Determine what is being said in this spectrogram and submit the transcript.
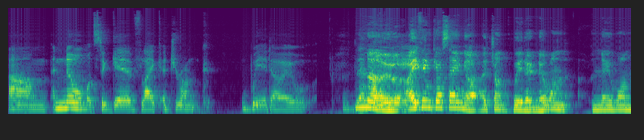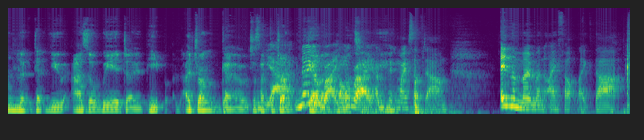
Um, and no one wants to give like a drunk weirdo. No. I think you're saying a, a drunk weirdo. No one, no one looked at you as a weirdo. People, a drunk girl, just like a drunk no, girl you're right. You're right. I'm putting myself down. In the moment, I felt like that,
